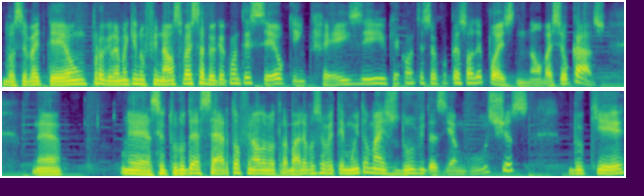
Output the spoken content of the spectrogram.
você vai ter um programa que no final você vai saber o que aconteceu, quem fez e o que aconteceu com o pessoal depois. Não vai ser o caso, né? É, se tudo der certo ao final do meu trabalho, você vai ter muito mais dúvidas e angústias do que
